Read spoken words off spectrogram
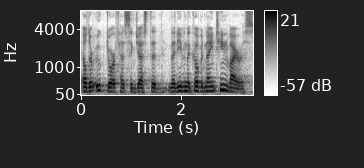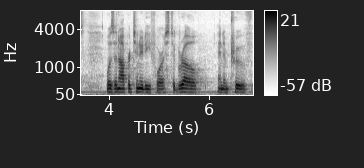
Elder Uchtdorf has suggested that even the COVID 19 virus was an opportunity for us to grow and improve.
